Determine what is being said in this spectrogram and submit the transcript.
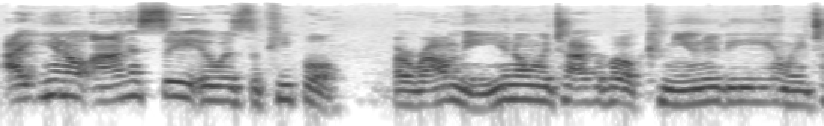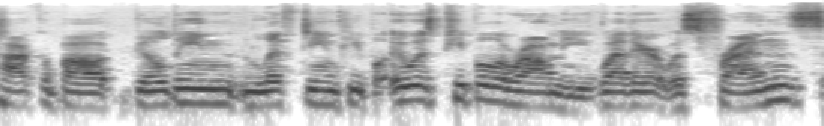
I, you know, honestly, it was the people around me. You know, when we talk about community and we talk about building, lifting people, it was people around me, whether it was friends.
